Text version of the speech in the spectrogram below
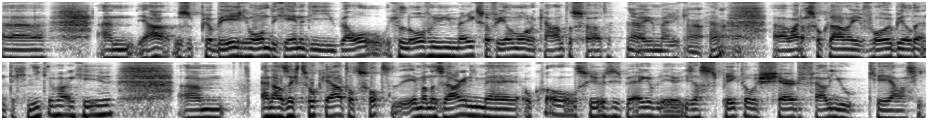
Uh, en ja, dus probeer gewoon degene die wel geloven in uw merk zoveel mogelijk aan te sluiten ja. bij uw merk. Ja, hè? Ja, uh, waar dat ze ook dan weer voorbeelden en technieken van geven. Um, en dan zegt ze ook, ja, tot slot, een van de zaken die mij ook wel serieus is bijgebleven, is dat ze spreekt over shared value creatie.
